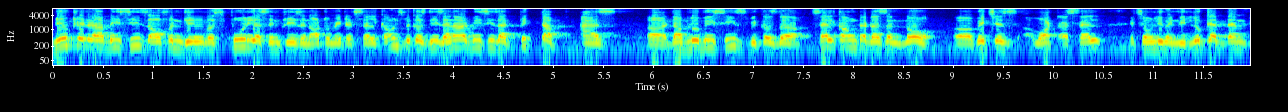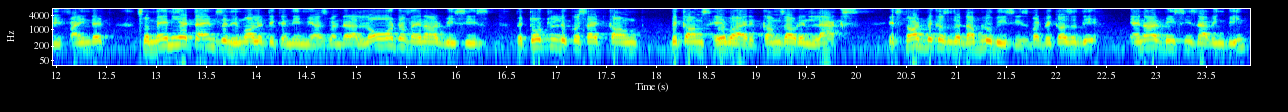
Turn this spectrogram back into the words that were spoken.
Nucleated RBCs often give a spurious increase in automated cell counts because these NRBCs are picked up as WBCs because the cell counter doesn't know uh, which is what a cell. It's only when we look at them we find it. So many a times in hemolytic anemias, when there are a lot of NRBCs, the total leukocyte count becomes haywire. It comes out in lakhs. It's not because of the WBCs, but because of the NRBCs having been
